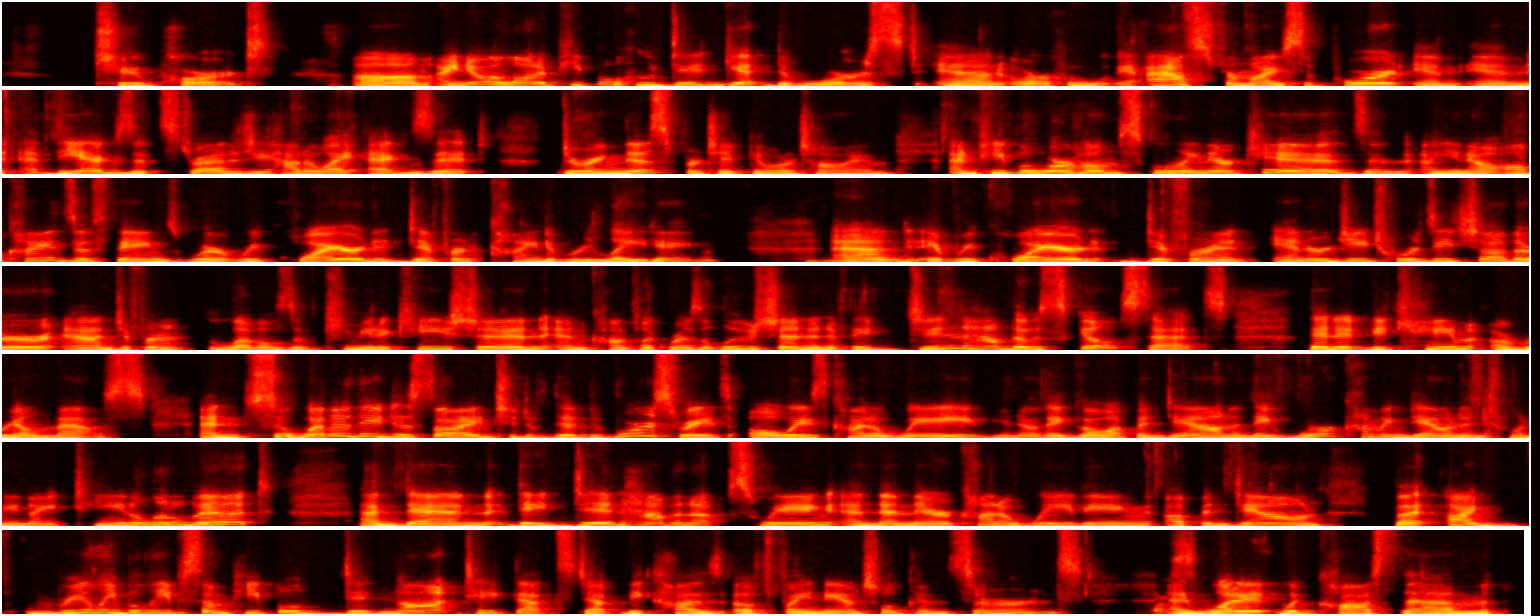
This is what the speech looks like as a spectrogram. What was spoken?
to part um, I know a lot of people who did get divorced and or who asked for my support in in the exit strategy. How do I exit during this particular time? And people were homeschooling their kids and you know all kinds of things where it required a different kind of relating. Mm-hmm. And it required different energy towards each other and different levels of communication and conflict resolution. And if they didn't have those skill sets, then it became a real mess. And so, whether they decide to, the divorce rates always kind of wave, you know, they go up and down, and they were coming down in 2019 a little bit. And then they did have an upswing, and then they're kind of waving up and down. But I really believe some people did not take that step because of financial concerns and what it would cost them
